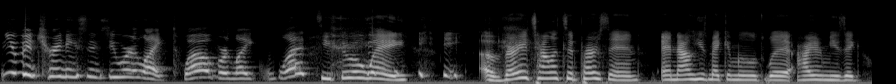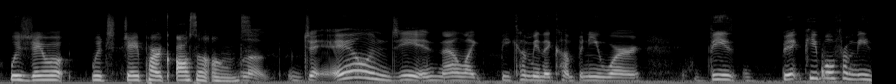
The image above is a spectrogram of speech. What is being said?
You've been training since you were like 12 or like what? he threw away a very talented person, and now he's making moves with Higher Music, which J which Jay Park also owns. Look, J- AOMG is now like becoming the company where these big people from these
